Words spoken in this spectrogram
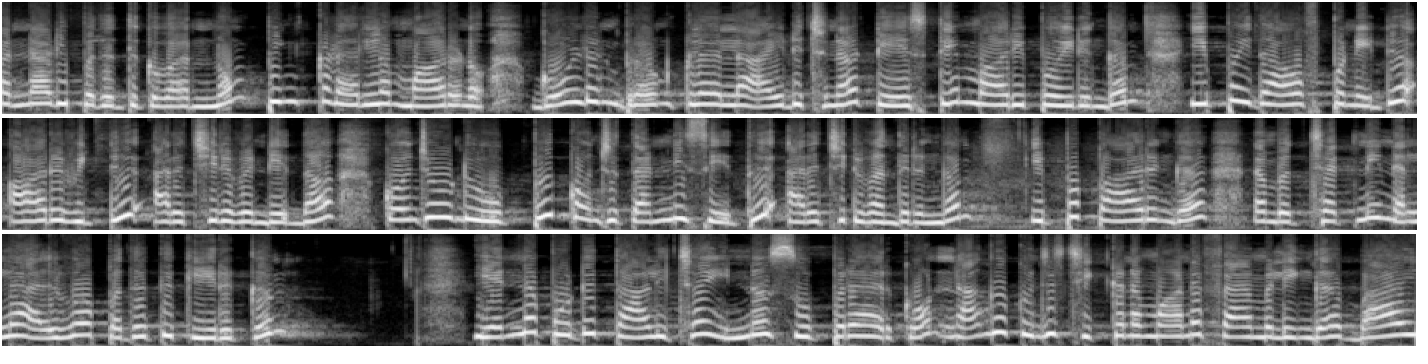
கண்ணாடி பதத்துக்கு வரணும். பிங்க் கலரில் மாறணும். கோல்டன் ப்ரௌன் கலரில் ஆயிடுச்சுன்னா டேஸ்ட்டே மாறி போயிடுங்க. இப்போ இதை ஆஃப் பண்ணிவிட்டு ஆற விட்டு அரைச்சிட வேண்டியது தான் கொஞ்சோண்டு உப்பு கொஞ்சம் தண்ணி சேர்த்து அரைச்சிட்டு வந்துடுங்க இப்போ பாருங்கள் நம்ம சட்னி நல்லா அல்வா பதத்துக்கு இருக்குது எண்ணெய் போட்டு தாளிச்சா இன்னும் சூப்பராக இருக்கும். நாங்கள் கொஞ்சம் சிக்கனமான ஃபேமிலிங்க பாய்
